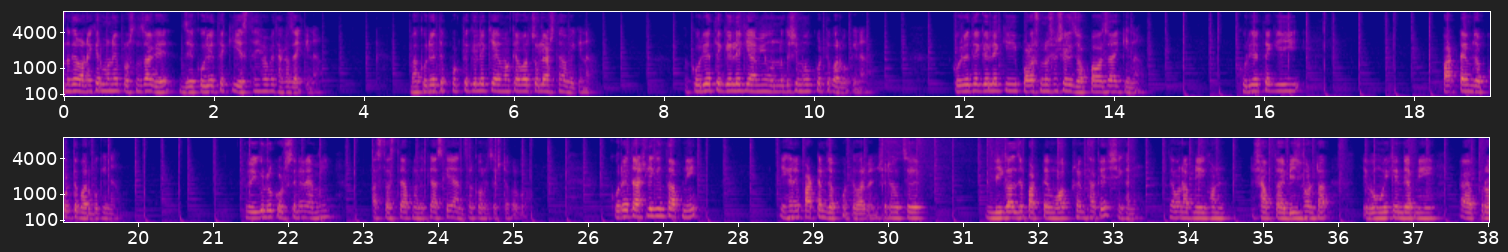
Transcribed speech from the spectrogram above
আপনাদের অনেকের মনে প্রশ্ন জাগে যে কোরিয়াতে কি স্থায়ীভাবে থাকা যায় কিনা? বা কোরিয়াতে পড়তে গেলে কি আমাকে আবার চলে আসতে হবে কিনা? কোরিয়াতে গেলে কি আমি অন্য দেশে মুভ করতে পারব কিনা? কোরিয়াতে গেলে কি পড়াশোনা শেষে জব পাওয়া যায় কিনা? কোরিয়াতে কি পার্ট টাইম জব করতে পারব কিনা? তো এইগুলোর কোশ্চেনের আমি আস্তে আস্তে আপনাদেরকে আজকে অ্যান্সার করার চেষ্টা করব। কোরিয়াতে আসলে কিন্তু আপনি এখানে পার্ট টাইম জব করতে পারবেন। সেটা হচ্ছে লিগাল যে পার্ট টাইম ওয়ার্ক ফ্রেম থাকে সেখানে। যেমন আপনি ঘন, সপ্তাহে বিশ ঘণ্টা এবং উইকেন্ডে আপনি পুরো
